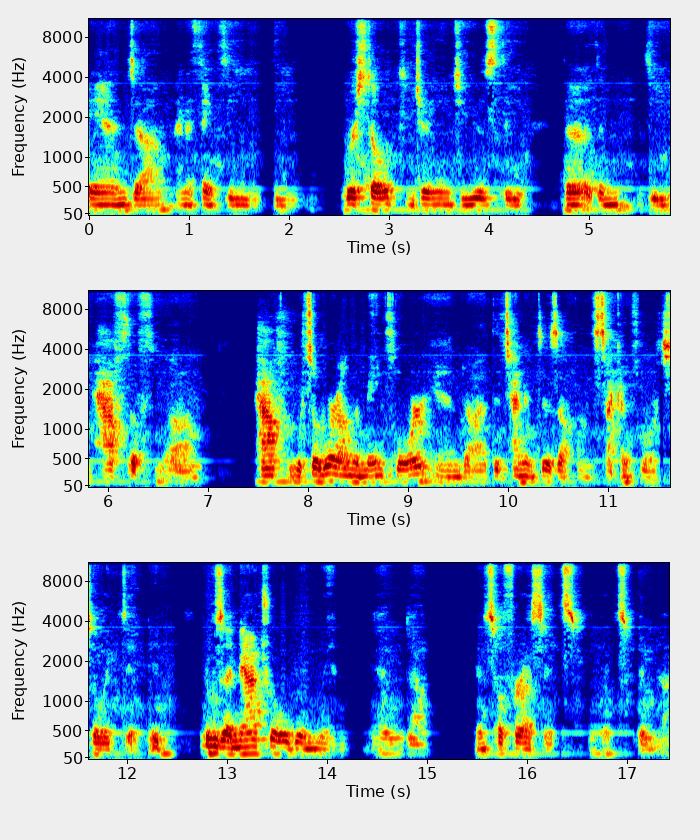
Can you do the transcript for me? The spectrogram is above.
and uh, and I think the the we're still continuing to use the the the, the half the um, half. So we're on the main floor, and uh, the tenant is up on the second floor. So it it, it, it was a natural win-win, and uh, and so for us, it's it's been uh,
